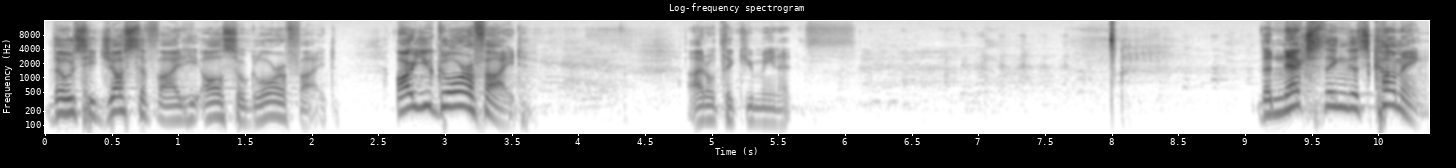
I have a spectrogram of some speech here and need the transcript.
those he justified, he also glorified? Are you glorified? I don't think you mean it. The next thing that's coming,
